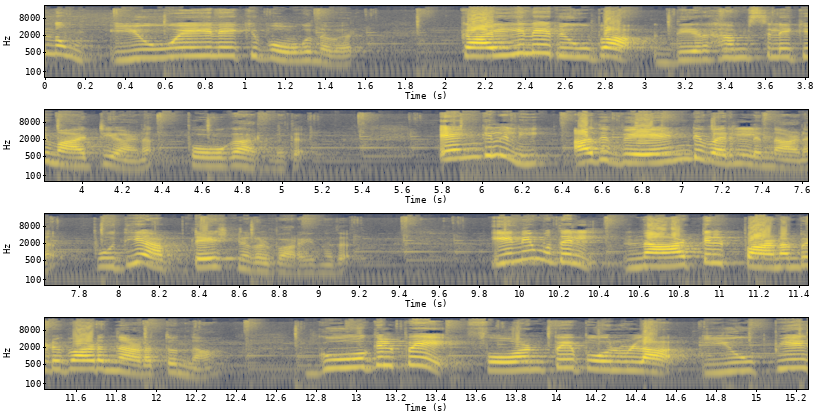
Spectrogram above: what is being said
നിന്നും യു എയിലേക്ക് പോകുന്നവർ കയ്യിലെ രൂപ ദിർഹംസിലേക്ക് മാറ്റിയാണ് പോകാറുള്ളത്. എങ്കിലിനി അത് വേണ്ടി വരില്ലെന്നാണ് പുതിയ അപ്ഡേഷനുകൾ പറയുന്നത്. ഇനി മുതൽ നാട്ടിൽ പണമിടപാട് നടത്തുന്ന ഗൂഗിൾ പേ ഫോൺ പേ പോലുള്ള യു പി ഐ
